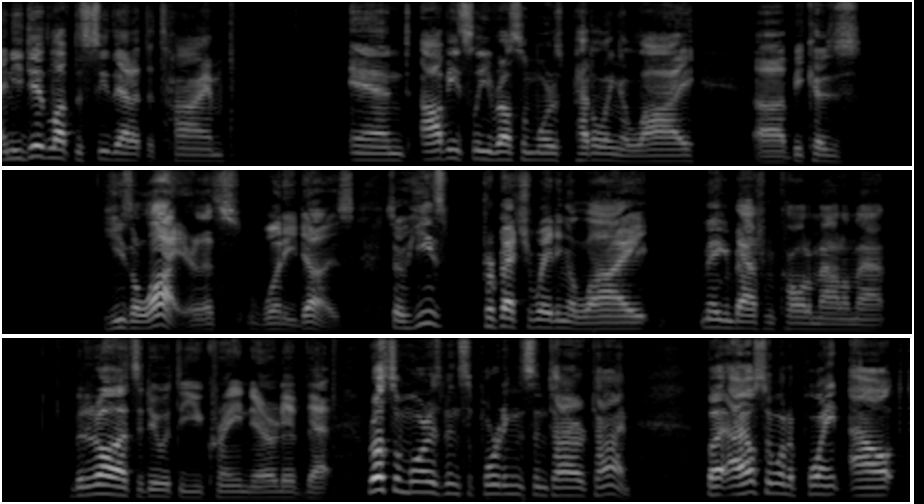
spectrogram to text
and you did love to see that at the time. And obviously, Russell Moore's peddling a lie uh, because he's a liar. That's what he does. So he's perpetuating a lie. Megan Basham called him out on that. But it all has to do with the Ukraine narrative that Russell Moore has been supporting this entire time. But I also want to point out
